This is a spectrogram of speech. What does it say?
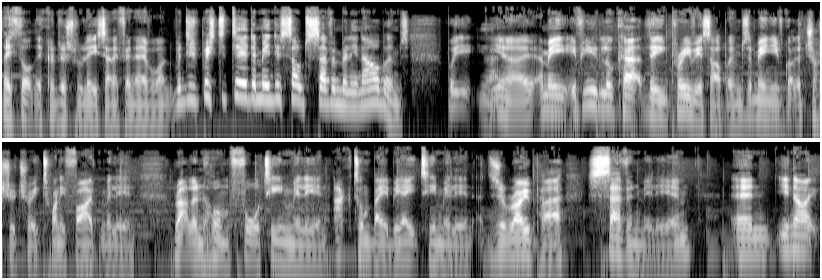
They thought they could just release anything they want, which, which they did. I mean, they sold seven million albums. But you, Yeah. you know, I mean, if you look at the previous albums, I mean, you've got the Joshua Tree, twenty-five million, Rattle and Hum, fourteen million, Achtung Baby, eighteen million, Zooropa, seven million, and you know, like,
